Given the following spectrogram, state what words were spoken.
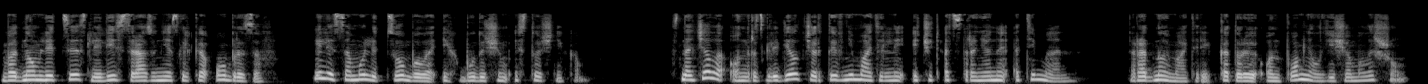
В одном лице слились сразу несколько образов, или само лицо было их будущим источником. Сначала он разглядел черты внимательной и чуть отстраненной Атимен, родной матери, которую он помнил еще малышом.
